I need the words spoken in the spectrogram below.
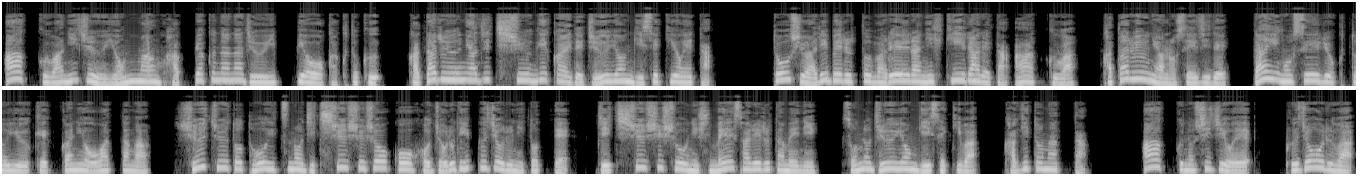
アークは24万871票を獲得、カタルーニャ自治州議会で14議席を得た。当主アリベルト・バレーラに率いられたアークは、カタルーニャの政治で第五勢力という結果に終わったが、集中と統一の自治州首相候補ジョルディ・プジョルにとって自治州首相に指名されるために、その14議席は鍵となった。アークの支持を得、プジョールは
